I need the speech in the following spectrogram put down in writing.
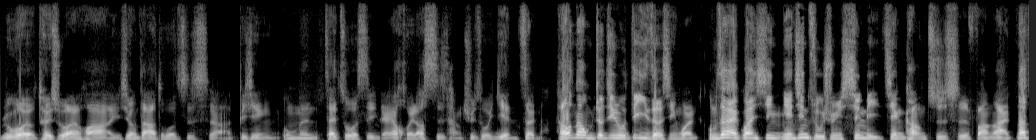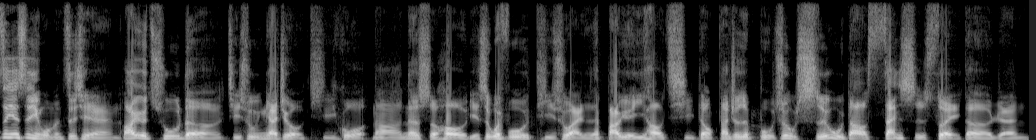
如果有推出来的话，也希望大家多多支持啊！毕竟我们在做的事情得要回到市场去做验证。好，那我们就进入第一则新闻。我们再来关心年轻族群心理健康支持方案。那这件事情我们之前八月初的集数应该就有提过。那那时候也是为服务提出来的，在八月一号启动，那就是补助十五到三十岁的人，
